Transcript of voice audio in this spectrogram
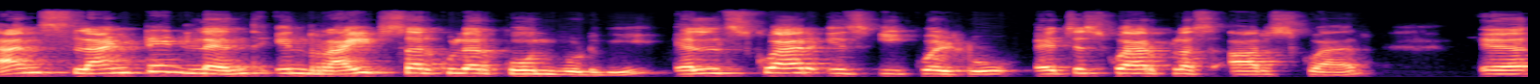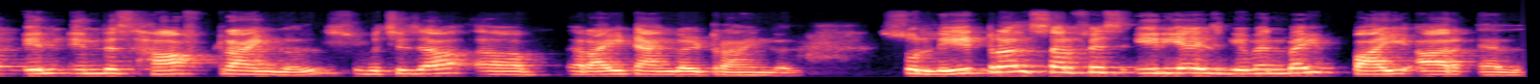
and slanted length in right circular cone would be L square is equal to h square plus r square uh, in, in this half triangle which is a, a right angle triangle. So lateral surface area is given by pi RL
